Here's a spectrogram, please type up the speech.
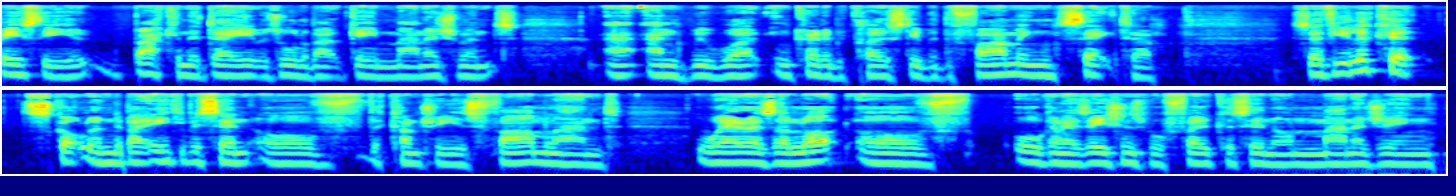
basically back in the day it was all about game management, and we work incredibly closely with the farming sector. So if you look at Scotland, about eighty percent of the country is farmland, whereas a lot of organisations will focus in on managing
